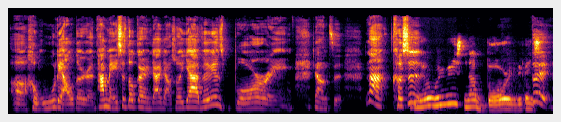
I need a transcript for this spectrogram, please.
呃很无聊的人。她每一次都跟人家讲说，Yeah，Vivian's boring 这样子。那可是 No，Vivian's not boring。对。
